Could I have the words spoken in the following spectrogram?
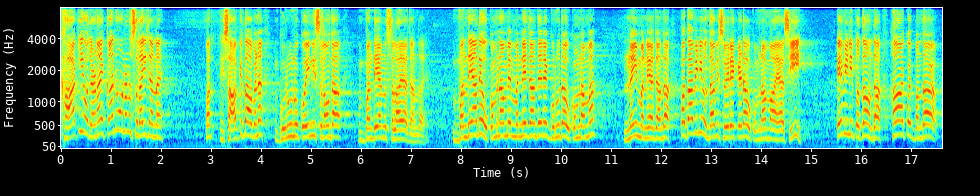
ਖਾਕ ਹੀ ਹੋ ਜਾਣਾ ਹੈ, ਕਾਹਨੂੰ ਉਹਨਾਂ ਨੂੰ ਸਲਾਈ ਜਾਣਾ ਹੈ? ਪਰ ਹਿਸਾਬ ਕਿਤਾਬ ਹੈ ਨਾ, ਗੁਰੂ ਨੂੰ ਕੋਈ ਨਹੀਂ ਸਲਾਉਂਦਾ, ਬੰਦਿਆਂ ਨੂੰ ਸਲਾਇਆ ਜਾਂਦਾ ਹੈ। ਬੰਦਿਆਂ ਦੇ ਹੁਕਮਨਾਮੇ ਮੰਨੇ ਜਾਂਦੇ ਨੇ, ਗੁਰੂ ਦਾ ਹੁਕਮਨਾਮਾ ਨਹੀਂ ਮੰਨਿਆ ਜਾਂਦਾ। ਪਤਾ ਵੀ ਨਹੀਂ ਹੁੰਦਾ ਵੀ ਸਵੇਰੇ ਕਿਹੜਾ ਹੁਕਮਨਾਮਾ ਆਇਆ ਸੀ। ਇਹ ਵੀ ਨਹੀਂ ਪਤਾ ਹੁੰਦਾ, ਹਾਂ, ਕੋਈ ਬੰਦਾ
